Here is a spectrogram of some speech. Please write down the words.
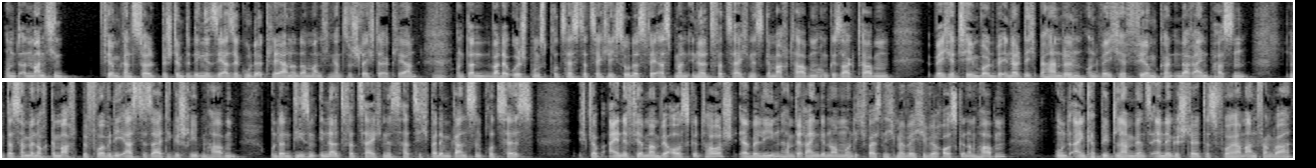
und an manchen Firmen kannst du halt bestimmte Dinge sehr, sehr gut erklären und an manchen kannst du schlechter erklären. Ja. Und dann war der Ursprungsprozess tatsächlich so, dass wir erstmal ein Inhaltsverzeichnis gemacht haben und gesagt haben, welche Themen wollen wir inhaltlich behandeln mhm. und welche Firmen könnten da reinpassen. Und das haben wir noch gemacht, bevor wir die erste Seite geschrieben haben. Und an diesem Inhaltsverzeichnis hat sich bei dem ganzen Prozess, ich glaube, eine Firma haben wir ausgetauscht, Air Berlin haben wir reingenommen und ich weiß nicht mehr, welche wir rausgenommen haben. Und ein Kapitel haben wir ans Ende gestellt, das vorher am Anfang war.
